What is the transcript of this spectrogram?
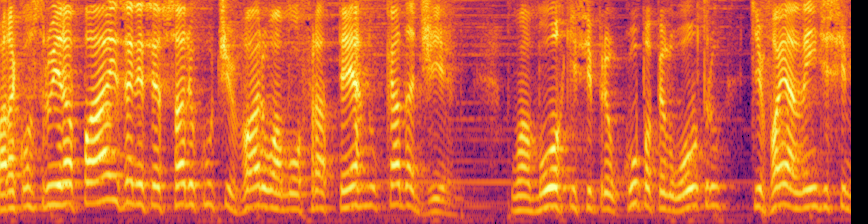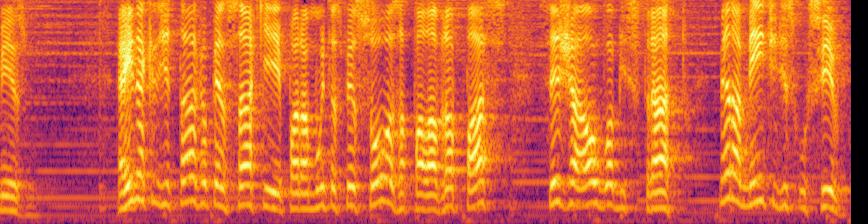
Para construir a paz é necessário cultivar o amor fraterno cada dia. Um amor que se preocupa pelo outro, que vai além de si mesmo. É inacreditável pensar que, para muitas pessoas, a palavra paz seja algo abstrato, meramente discursivo.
